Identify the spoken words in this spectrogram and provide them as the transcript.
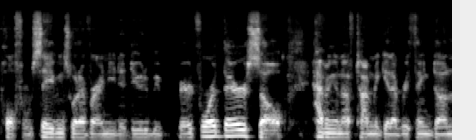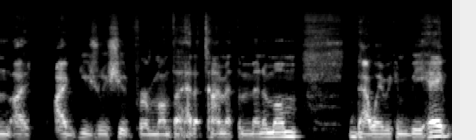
pull from savings, whatever I need to do to be prepared for it there. So having enough time to get everything done, I I usually shoot for a month ahead of time at the minimum. That way we can be, hey,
